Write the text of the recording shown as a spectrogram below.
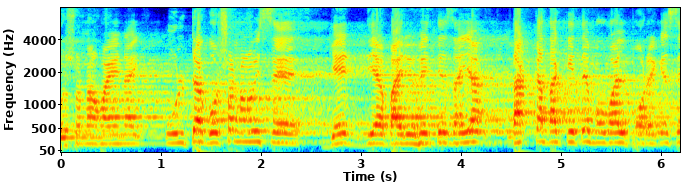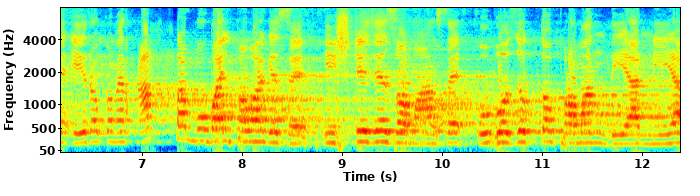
ঘোষণা হয় নাই, উল্টা ঘোষণা হয়েছে গেট দিয়া বাইরে হইতে যাইয়া ধাক্কা ধাক্কিতে মোবাইল পড়ে গেছে, এই রকমের আটটা মোবাইল পাওয়া গেছে। স্টেজে জমা আছে, উপযুক্ত প্রমাণ দিয়া নিয়ে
